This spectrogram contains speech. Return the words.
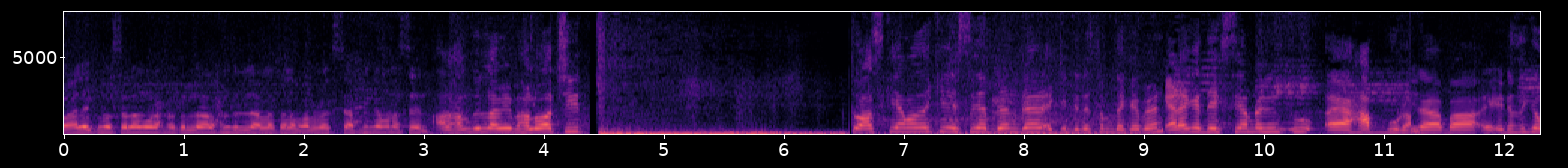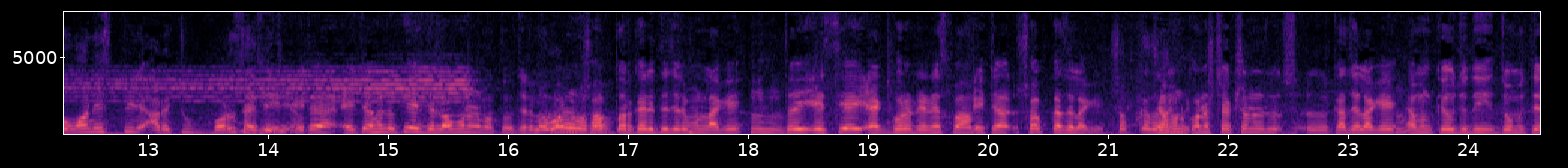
ওয়ালাইকুম আসসালাম রহমতুল্লাহ আলহামদুলিল্লাহ আল্লাহ তালা ভালো রাখছে। আপনি কেমন আছেন? আলহামদুলিল্লাহ আমি ভালো আছি। তো আজকে আমাদেরকে এসিএফ ব্র্যান্ডের একটি ড্রেস পাম্প দেখাবেন। এর আগে দেখছি আমরা কিন্তু হাফ গুড়া। এটা বা এটা থেকে ওয়ান স্পিড আর একটু বড় সাইজের এটা। এটা হলো কি যে লবণের মতো যেরকম লবণ সব তরকারিতে যেরকম লাগে। তো এই এসিআই এক ঘোড়া ড্রেনেজ পাম্প এটা সব কাজে লাগে। সব কাজে যেমন। কনস্ট্রাকশনের কাজে লাগে এমন কেউ যদি জমিতে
